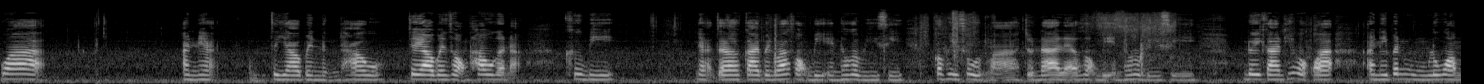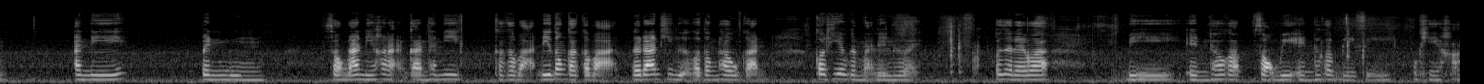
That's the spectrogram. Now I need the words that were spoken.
ว่าอันเนี้ย จะยาวเป็นหนึ่งเท่า จะยาวเป็นสองเท่ากันอะคือ b เนี่ยจะกลายเป็นว่า 2bn เท่ากับ bc ก็พิสูจน์มาจนได้แล้ว 2bn เท่ากับ bc โดยการที่บอกว่าอันนี้เป็นมุมร่วม อันนี้เป็นมุมสองด้านนี้ขนานกันถ้านี่กากบาทนี่ต้องกากบาท แล้วด้านที่เหลือก็ต้องเท่ากัน ก็เทียบกันมาเรื่อยๆ ก็จะได้ว่า bn เท่ากับ 2bn เท่ากับ bc โอเคค่ะ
